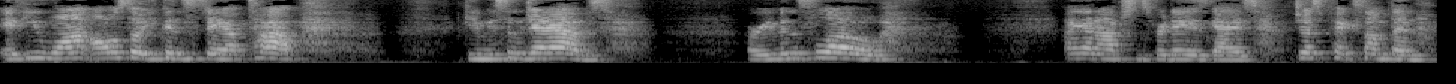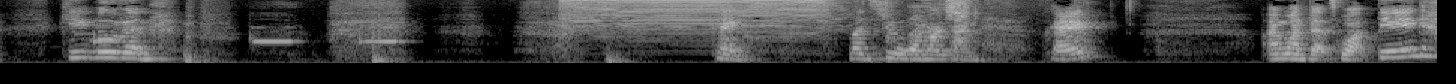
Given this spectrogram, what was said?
If you want also, you can stay up top. Give me some jabs or even slow. I got options for days, guys. Just pick something. Keep moving. Okay, let's do it one more time, okay? I want that squat big.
